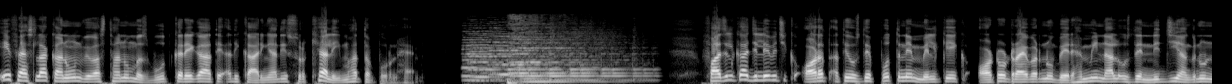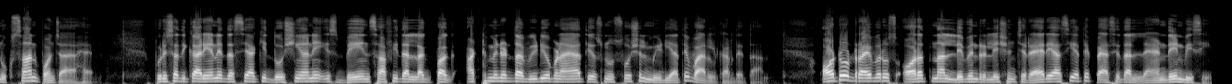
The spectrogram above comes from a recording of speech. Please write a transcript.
ਇਹ ਫੈਸਲਾ ਕਾਨੂੰਨ ਵਿਵਸਥਾ ਨੂੰ ਮਜ਼ਬੂਤ ਕਰੇਗਾ ਅਤੇ ਅਧਿਕਾਰੀਆਂ ਦੀ ਸੁਰੱਖਿਆ ਲਈ ਮਹੱਤਵਪੂਰਨ ਹੈ। ਫਾਜ਼ਿਲਕਾ ਜ਼ਿਲ੍ਹੇ ਵਿੱਚ ਇੱਕ ਔਰਤ ਅਤੇ ਉਸਦੇ ਪੁੱਤ ਨੇ ਮਿਲ ਕੇ ਇੱਕ ਆਟੋ ਡਰਾਈਵਰ ਨੂੰ ਬੇਰਹਿਮੀ ਨਾਲ ਉਸਦੇ ਨਿੱਜੀ ਅੰਗ ਨੂੰ ਨੁਕਸਾਨ ਪਹੁੰਚਾਇਆ ਹੈ। ਪੁਲਿਸ ਅਧਿਕਾਰੀਆਂ ਨੇ ਦੱਸਿਆ ਕਿ ਦੋਸ਼ੀਆਂ ਨੇ ਇਸ ਬੇਇਨਸਾਫੀ ਦਾ ਲਗਭਗ 8 ਮਿੰਟ ਦਾ ਵੀਡੀਓ ਬਣਾਇਆ ਤੇ ਉਸ ਨੂੰ ਸੋਸ਼ਲ ਮੀਡੀਆ ਤੇ ਵਾਇਰਲ ਕਰ ਦਿੱਤਾ। ਆਟੋ ਡਰਾਈਵਰ ਉਸ ਔਰਤ ਨਾਲ ਲਿਵ ਇਨ ਰਿਲੇਸ਼ਨ 'ਚ ਰਹਿ ਰਿਹਾ ਸੀ ਅਤੇ ਪੈਸੇ ਦਾ ਲੈਣ ਦੇਣ ਵੀ ਸੀ।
